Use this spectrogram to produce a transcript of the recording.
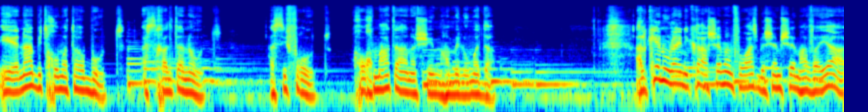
היא אינה בתחום התרבות, השכלתנות, הספרות, חוכמת האנשים המלומדה. על כן אולי נקרא השם המפורש בשם שם הוויה,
